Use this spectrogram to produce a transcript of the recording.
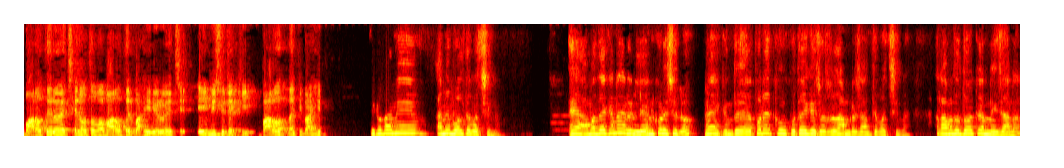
ভারতে রয়েছেন অথবা ভারতের বাহিরে রয়েছে। এই বিষয়টা কি? ভারত নাকি বাহির? এটা তো আমি আমি বলতে পারছি না। হ্যাঁ আমাদের এখানে ল্যান্ড করেছিল। হ্যাঁ কিন্তু এরপরে কোথায় গেছে আমরা জানতে পারছি না। আর আমাদের দরকার নেই জানার।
